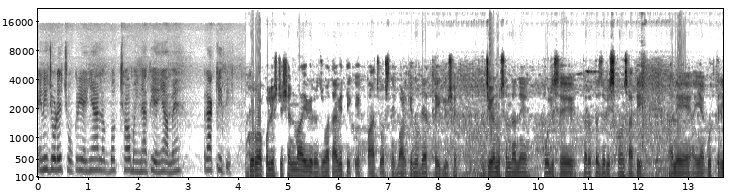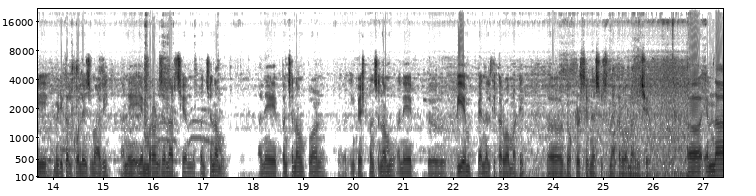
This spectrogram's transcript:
એની જોડે છોકરી અહીંયા લગભગ છ મહિનાથી અહીંયા અમે રાખી હતી. ગોરવા પોલીસ સ્ટેશનમાં એવી રજૂઆત આવી હતી કે એક પાંચ વર્ષની બાળકીનું ડેથ થઈ ગયું છે. જે અનુસંધાને પોલીસે તરત જ રિસ્પોન્સ આપી અને અહીંયા ગોત્રી મેડિકલ કોલેજમાં આવી અને એ મરણ જનાર છે એમનું પંચનામું અને પંચનામું પણ, ઇન્ક્વેસ્ટ પંચનામું અને પીએમ પેનલથી કરવા માટે ડૉક્ટરશ્રીને સૂચના કરવામાં આવી છે. એમના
